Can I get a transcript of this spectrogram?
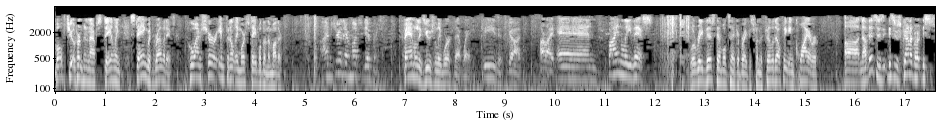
Both children are now staying, staying with relatives, who I'm sure are infinitely more stable than the mother. I'm sure they're much different. Families usually work that way. Jesus God. All right, and finally this. We'll read this, then we'll take a break. It's from the Philadelphia Inquirer. Uh, now this is this is kind of a, this is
